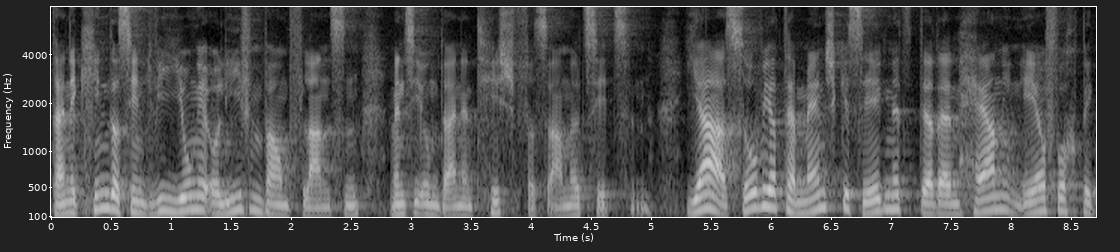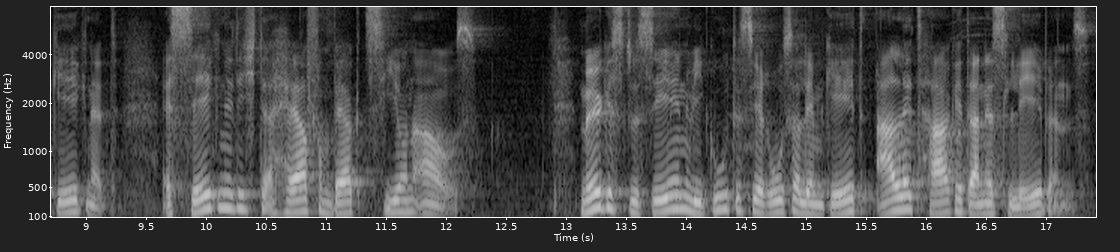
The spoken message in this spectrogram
Deine Kinder sind wie junge Olivenbaumpflanzen, wenn sie um deinen Tisch versammelt sitzen. Ja, so wird der Mensch gesegnet, der deinem Herrn in Ehrfurcht begegnet. Es segne dich der Herr vom Berg Zion aus. Mögest du sehen, wie gut es Jerusalem geht, alle Tage deines Lebens.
